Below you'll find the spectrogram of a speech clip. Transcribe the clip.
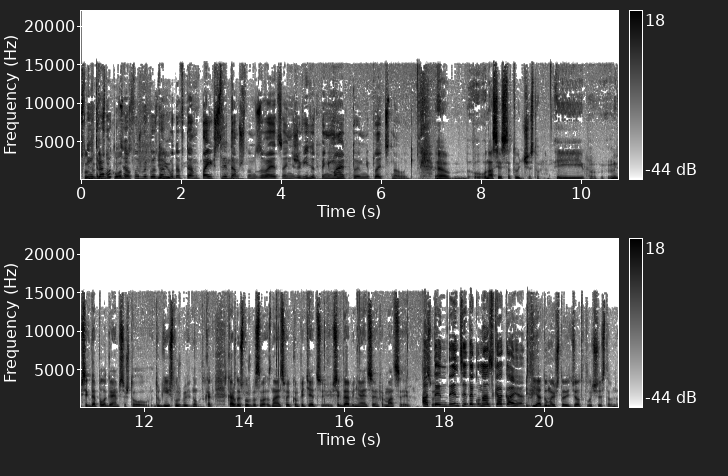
службы ну, госдоходов. службы госдоходов, и... там, по их следам, что называется, они же видят, понимают, кто им не платит налоги? Э, у нас есть сотрудничество. И мы всегда полагаемся, что другие службы, ну, как каждая служба знает свою компетенцию и всегда обменяется информацией. А своей. тенденция так у нас какая? Я думаю, что идет к лучшей стороне.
